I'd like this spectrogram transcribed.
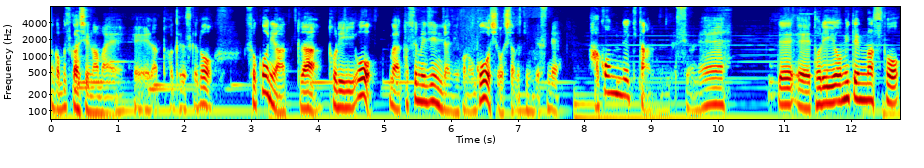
なんか難しい名前、えー、だったわけですけどそこにあった鳥居を、まあ、辰巳神社にこの合祀をした時にですね運んできたんですよね。で、えー、鳥居を見てみますと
